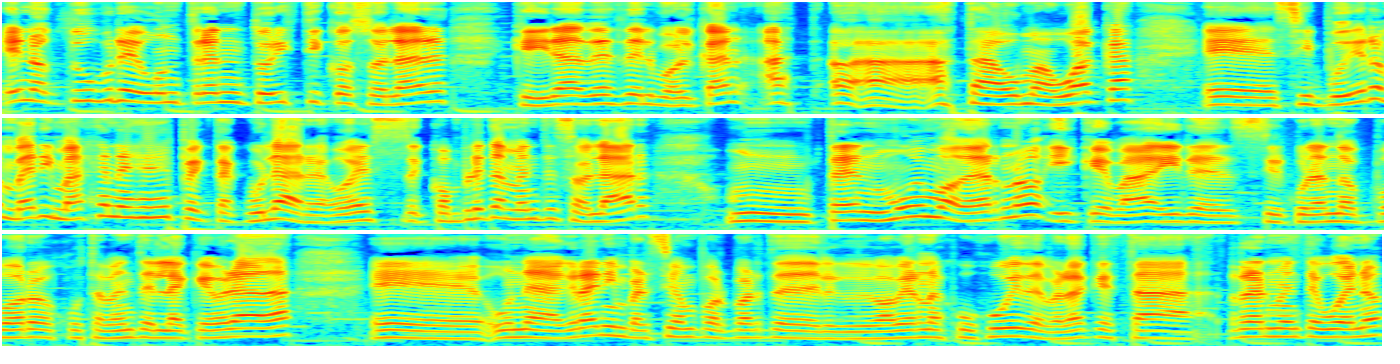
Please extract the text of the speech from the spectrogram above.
en octubre un tren turístico solar que irá desde el volcán hasta, a- hasta Humahuaca. Eh, si pudieron ver imágenes es espectacular, o es completamente solar, un tren muy moderno y que va a ir eh, circulando por justamente la quebrada. Eh, una gran inversión por parte del gobierno de Jujuy, de verdad que está realmente bueno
